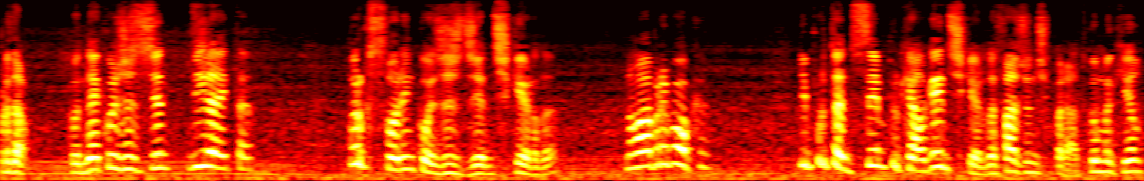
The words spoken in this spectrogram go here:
Perdão, quando é coisas de gente de direita. Porque se forem coisas de gente de esquerda, não abre a boca. E portanto, sempre que alguém de esquerda faz um disparate como aquele,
